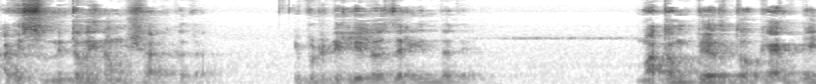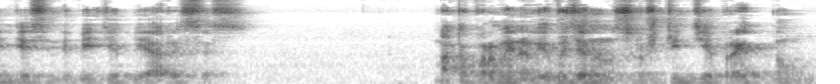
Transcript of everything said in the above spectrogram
అవి సున్నితమైన అంశాలు కదా. ఇప్పుడు ఢిల్లీలో జరిగింది అదే. మతం పేరుతో క్యాంపెయిన్ చేసింది బీజేపీ ఆర్ఎస్ఎస్. మతపరమైన విభజనను సృష్టించే ప్రయత్నం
